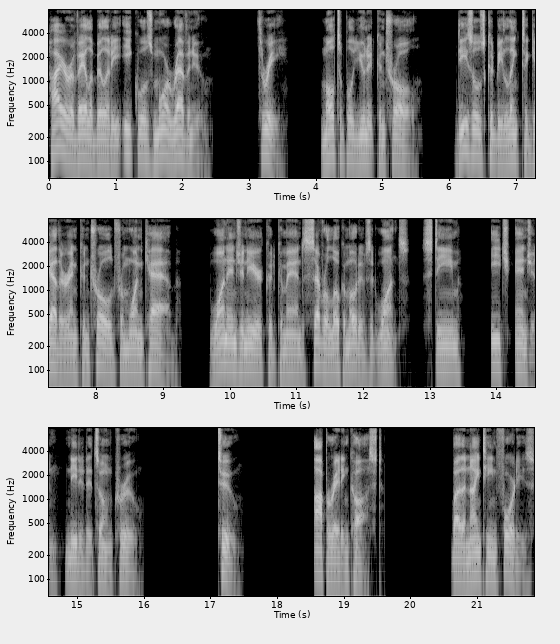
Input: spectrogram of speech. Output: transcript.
Higher availability equals more revenue. 3. Multiple unit control. Diesels could be linked together and controlled from one cab. One engineer could command several locomotives at once. Steam, each engine needed its own crew. 2. Operating cost. By the 1940s,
